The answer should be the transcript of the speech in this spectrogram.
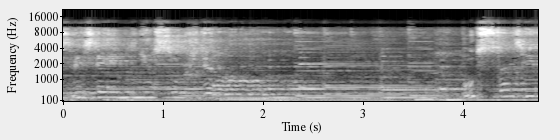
звезде не суждено Устать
